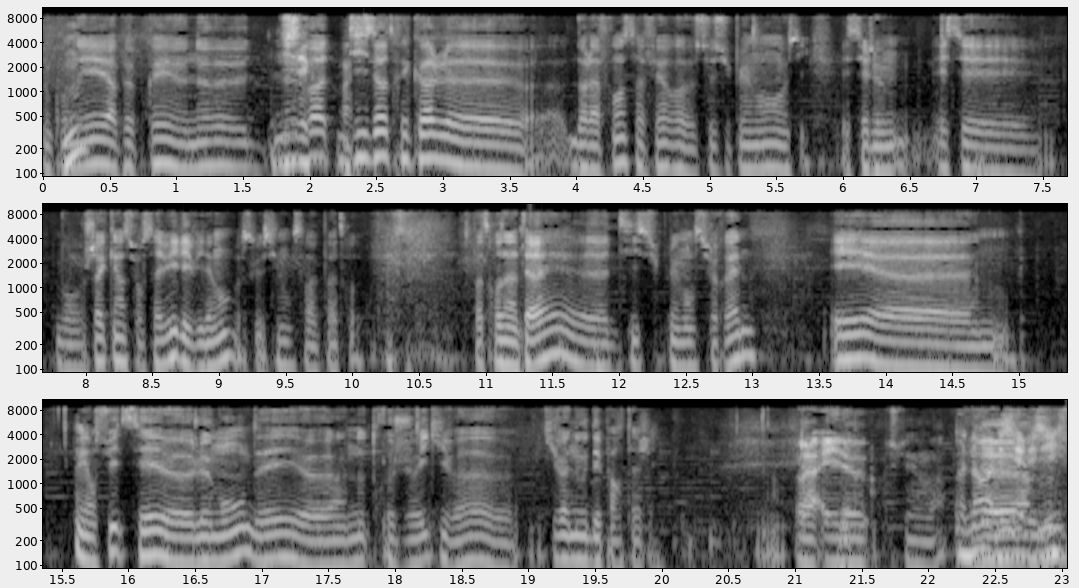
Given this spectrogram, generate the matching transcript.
Donc on Hmm. est à peu près euh, neuf- Dix neuf éco- autres- dix autres écoles euh, dans la France à faire euh, ce supplément aussi. Et c'est le et c'est bon chacun sur sa ville évidemment parce que sinon ça aurait pas trop pas trop d'intérêt. euh, 10 suppléments sur Rennes et euh, et ensuite c'est euh, le Monde et euh, un autre jury qui va euh, qui va nous départager. Voilà, et le, excusez-moi. Oh non, Le- allez-y, allez-y.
